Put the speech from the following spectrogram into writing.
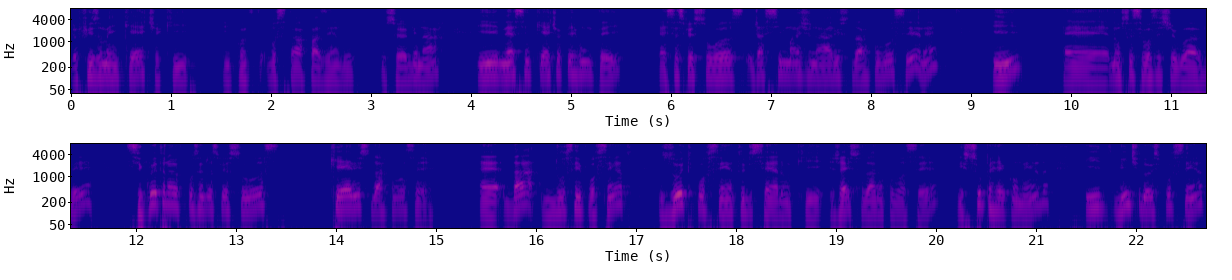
eu fiz uma enquete aqui enquanto você estava fazendo o seu webinar. E nessa enquete eu perguntei é, se as pessoas já se imaginaram estudar com você, né? E é, não sei se você chegou a ver, 59% das pessoas querem estudar com você. É, da, do 100%, 18% disseram que já estudaram com você e super recomenda, e 22%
